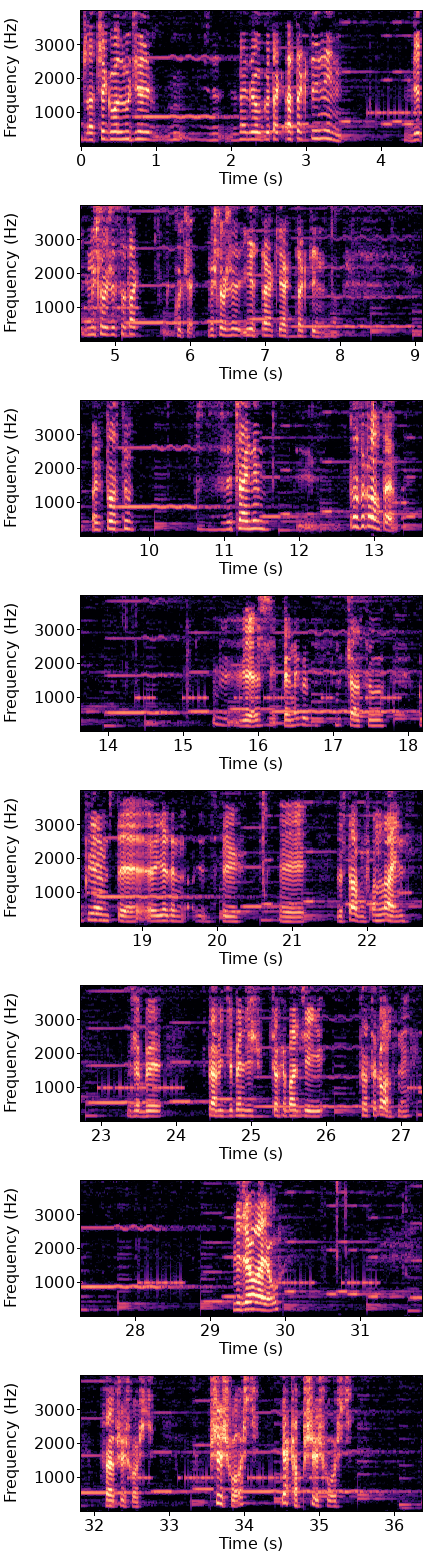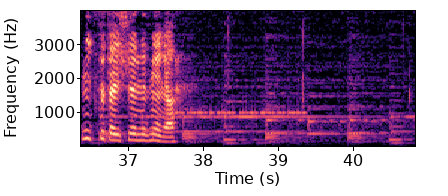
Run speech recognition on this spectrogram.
Dlaczego ludzie znajdują go tak atrakcyjnym? Myślą, że są tak... Kurczę, myślą, że jest taki atrakcyjny, no. On jest po prostu zwyczajnym y, prostokątem. Wiesz, pewnego czasu kupiłem te, jeden z tych y, zestawów online, żeby sprawić, że będziesz trochę bardziej prostokątny. Nie działają. Twoja przyszłość. Przyszłość? Jaka przyszłość? Nic tutaj się nie zmienia.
